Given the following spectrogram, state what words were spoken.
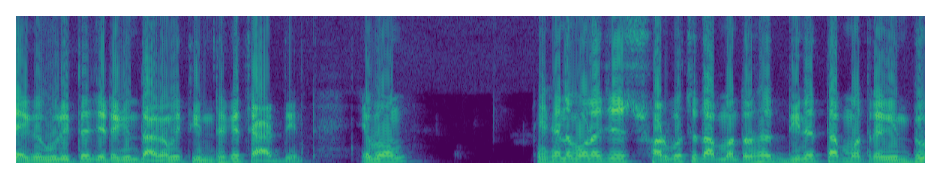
জায়গাগুলিতে যেটা কিন্তু আগামী তিন থেকে চার দিন। এবং এখানে বলা যে সর্বোচ্চ তাপমাত্রা দিনের তাপমাত্রা কিন্তু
